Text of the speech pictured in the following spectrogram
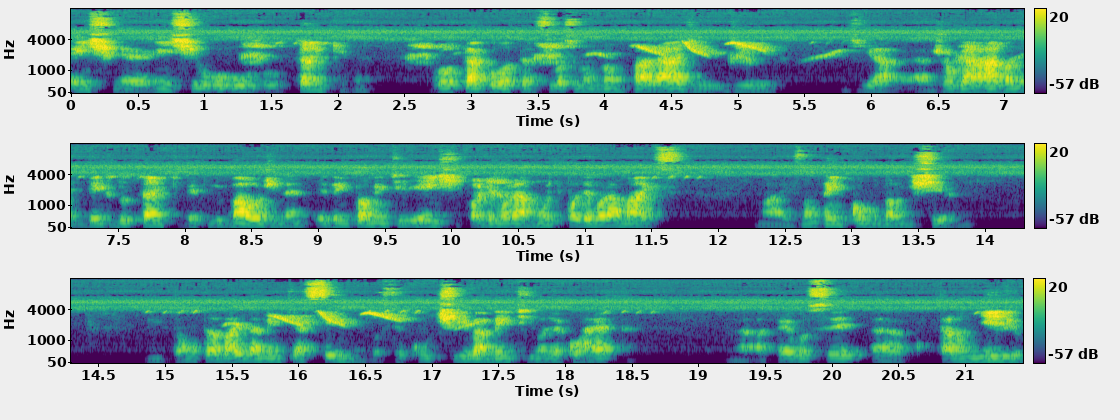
enche, né? enche o, o, o tanque, né? gota a gota, se você não, não parar de, de, de jogar água dentro do tanque, dentro do balde, né, eventualmente ele enche. Pode demorar muito, pode demorar mais, mas não tem como não encher. Né? Então o trabalho da mente é assim, você cultiva a mente de maneira correta, né, até você estar uh, tá no nível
